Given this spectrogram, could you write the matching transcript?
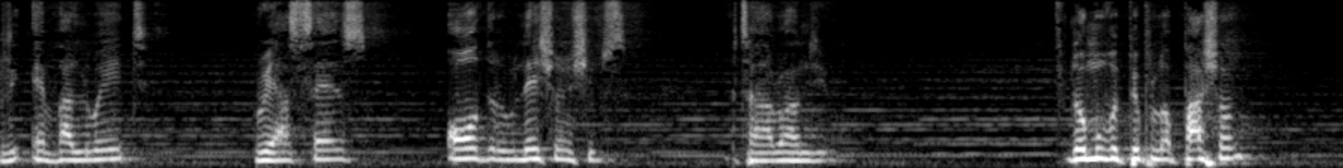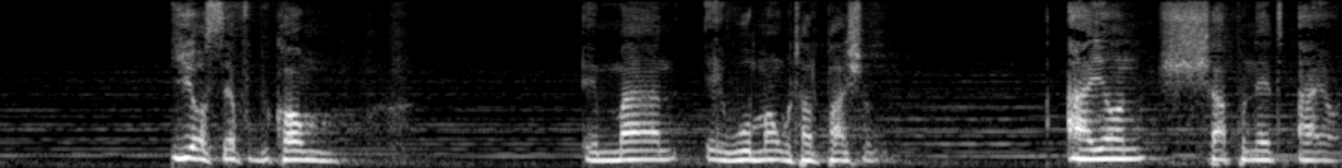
reevaluate, reassess all the relationships that are around you. If you don't move with people of passion, you yourself will become a man, a woman without passion. Iron sharpened iron.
